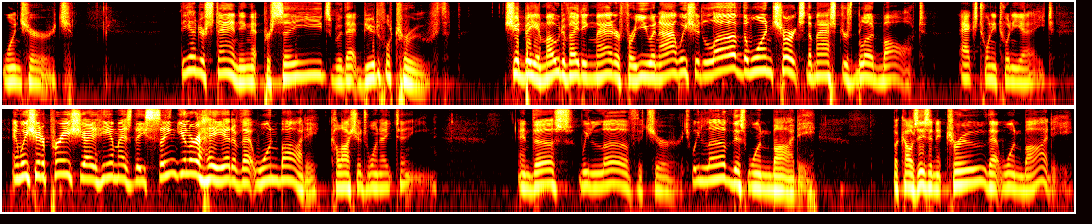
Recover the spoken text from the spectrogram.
one church. The understanding that proceeds with that beautiful truth should be a motivating matter for you and I. We should love the one church the Master's blood bought. Acts 20 28. And we should appreciate him as the singular head of that one body, Colossians 1:18. And thus we love the church. We love this one body. Because isn't it true that one body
